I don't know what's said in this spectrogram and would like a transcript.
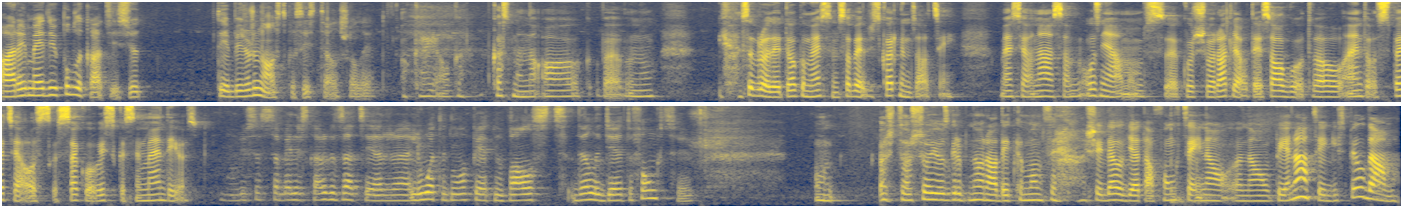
Arī mediju publikācijas, jo tie bija žurnālisti, kas izcēla šo lietu. Okay, Olga. Kas man no, nu, saprotiet to, ka mēs esam sabiedriska organizācija. Mēs jau neesam uzņēmums, kurš var atļauties algot vēl entos speciālistus, kas seko visu, kas ir mēdījos. Jūs esat sabiedriska organizācija ar eh, ļoti nopietnu valsts deleģētu funkciju. Un ar šo jūs gribat norādīt, ka mums ir šī deleģētā funkcija nav, nav pienācīgi izpildāma?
